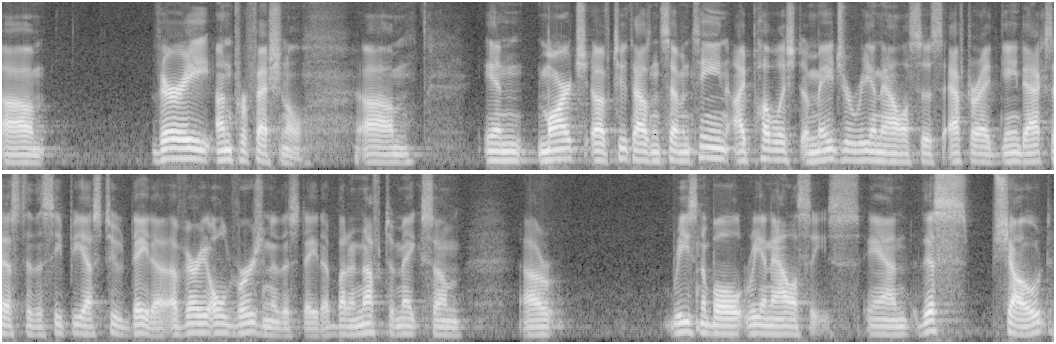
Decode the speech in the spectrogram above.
Um, very unprofessional. Um, in March of 2017, I published a major reanalysis after I had gained access to the CPS2 data, a very old version of this data, but enough to make some uh, reasonable reanalyses. And this showed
